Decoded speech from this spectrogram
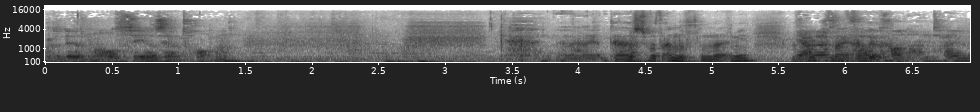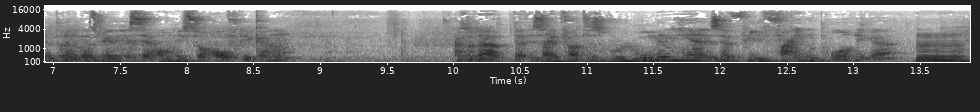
also der ist mal auch sehr, sehr trocken. Da hast du was anderes drin, ne? Das Ja, da ist ein. Vollkornanteil mit drin, deswegen ist er auch nicht so aufgegangen. Also da, da ist einfach das Volumen her, ist er viel feinporiger. Mhm.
